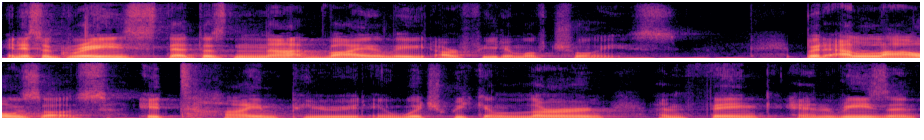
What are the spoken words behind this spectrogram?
And it's a grace that does not violate our freedom of choice, but allows us a time period in which we can learn and think and reason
